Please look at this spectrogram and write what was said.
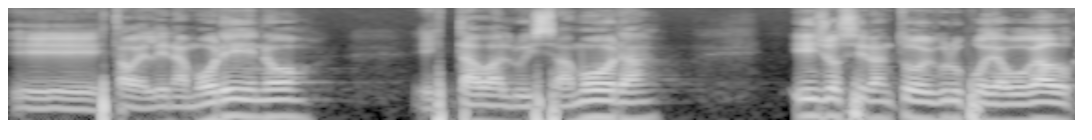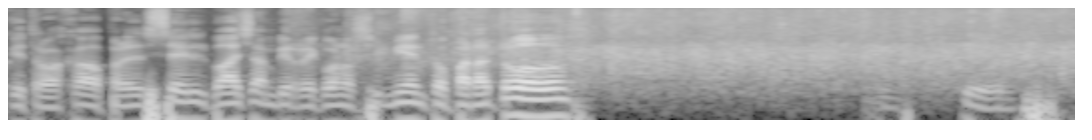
eh, estaba Elena Moreno, estaba Luis Zamora. Ellos eran todo el grupo de abogados que trabajaba para el CEL. Vayan mi reconocimiento para todos. Este,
